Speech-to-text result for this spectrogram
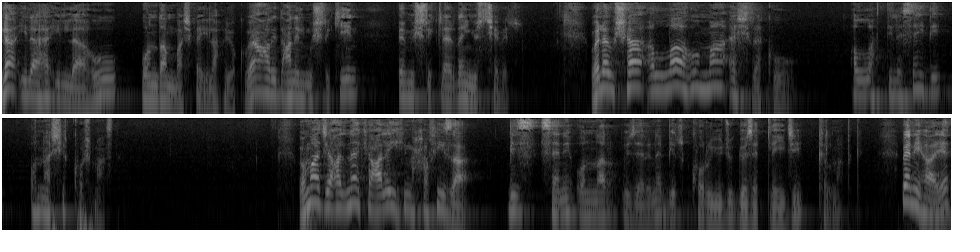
La ilahe illahu ondan başka ilah yok. Ve arid anil müşrikin ve müşriklerden yüz çevir. وَلَوْ شَاءَ اللّٰهُ مَا اَشْرَكُوا Allah dileseydi onlar şirk koşmazdı. وَمَا جَعَلْنَاكَ عَلَيْهِمْ حَفِيظًا Biz seni onlar üzerine bir koruyucu, gözetleyici kılmadık. Ve nihayet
